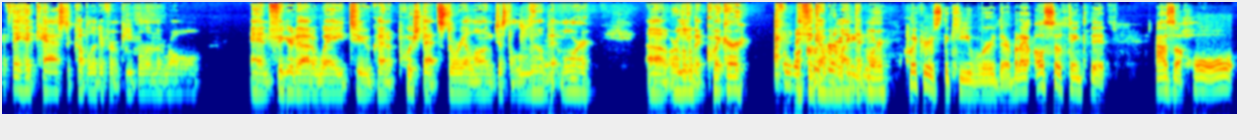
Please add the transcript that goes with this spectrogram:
if they had cast a couple of different people in the role and figured out a way to kind of push that story along just a little bit more uh, or a little bit quicker. well, I think I would have liked it more. quicker is the key word there but i also think that as a whole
